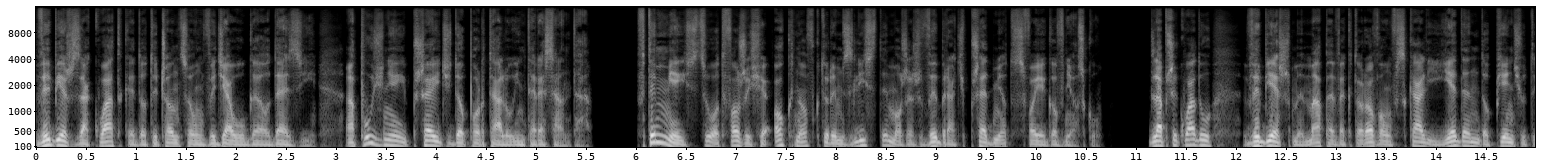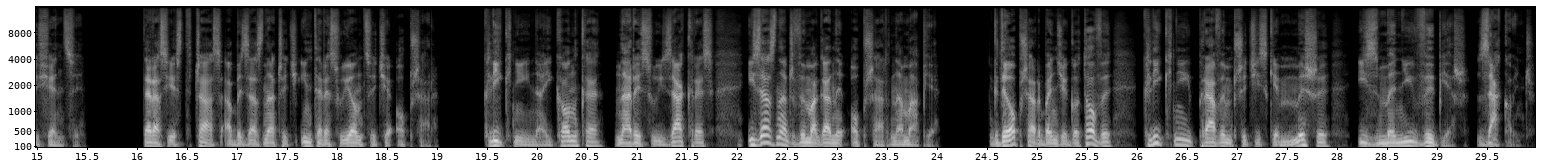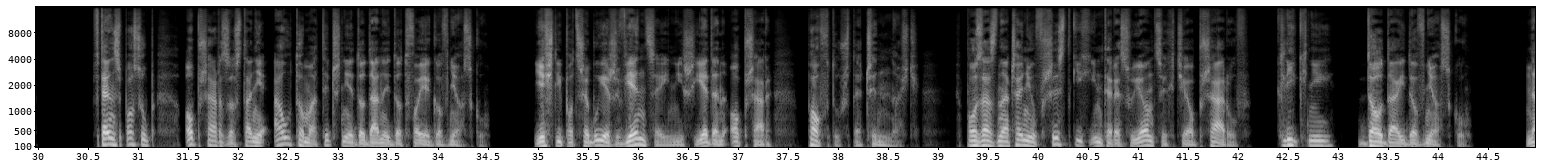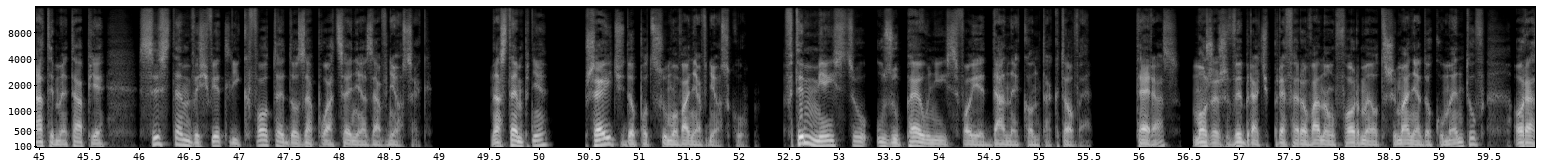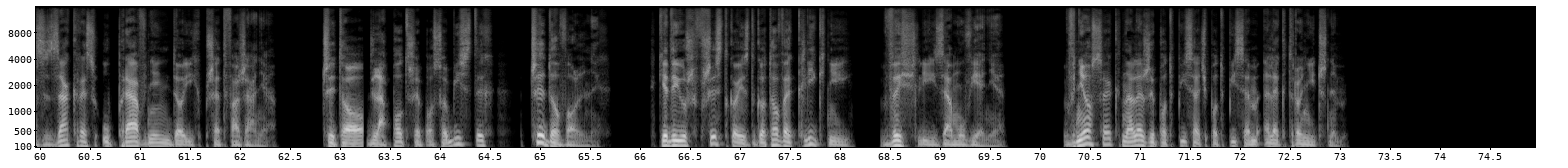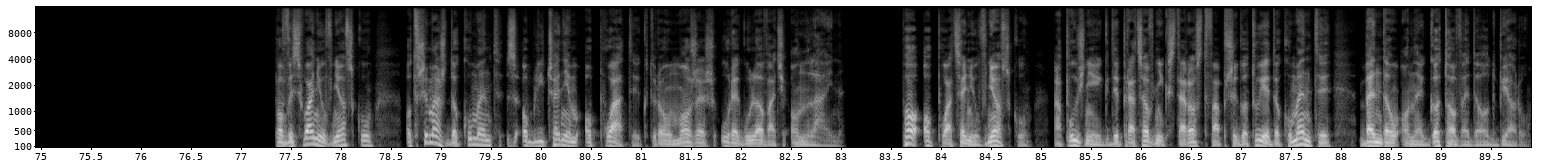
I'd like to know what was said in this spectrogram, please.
Wybierz zakładkę dotyczącą Wydziału Geodezji, a później przejdź do portalu interesanta. W tym miejscu otworzy się okno, w którym z listy możesz wybrać przedmiot swojego wniosku. Dla przykładu wybierzmy mapę wektorową w skali 1 do 5000. Teraz jest czas, aby zaznaczyć interesujący Cię obszar. Kliknij na ikonkę, narysuj zakres i zaznacz wymagany obszar na mapie. Gdy obszar będzie gotowy, kliknij prawym przyciskiem myszy i z menu wybierz Zakończ. W ten sposób obszar zostanie automatycznie dodany do Twojego wniosku. Jeśli potrzebujesz więcej niż jeden obszar, powtórz tę czynność. Po zaznaczeniu wszystkich interesujących Cię obszarów, kliknij Dodaj do wniosku. Na tym etapie system wyświetli kwotę do zapłacenia za wniosek. Następnie przejdź do podsumowania wniosku. W tym miejscu uzupełnij swoje dane kontaktowe. Teraz możesz wybrać preferowaną formę otrzymania dokumentów oraz zakres uprawnień do ich przetwarzania. Czy to dla potrzeb osobistych, czy dowolnych. Kiedy już wszystko jest gotowe, kliknij Wyślij zamówienie. Wniosek należy podpisać podpisem elektronicznym. Po wysłaniu wniosku otrzymasz dokument z obliczeniem opłaty, którą możesz uregulować online. Po opłaceniu wniosku, a później, gdy pracownik starostwa przygotuje dokumenty, będą one gotowe do odbioru.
